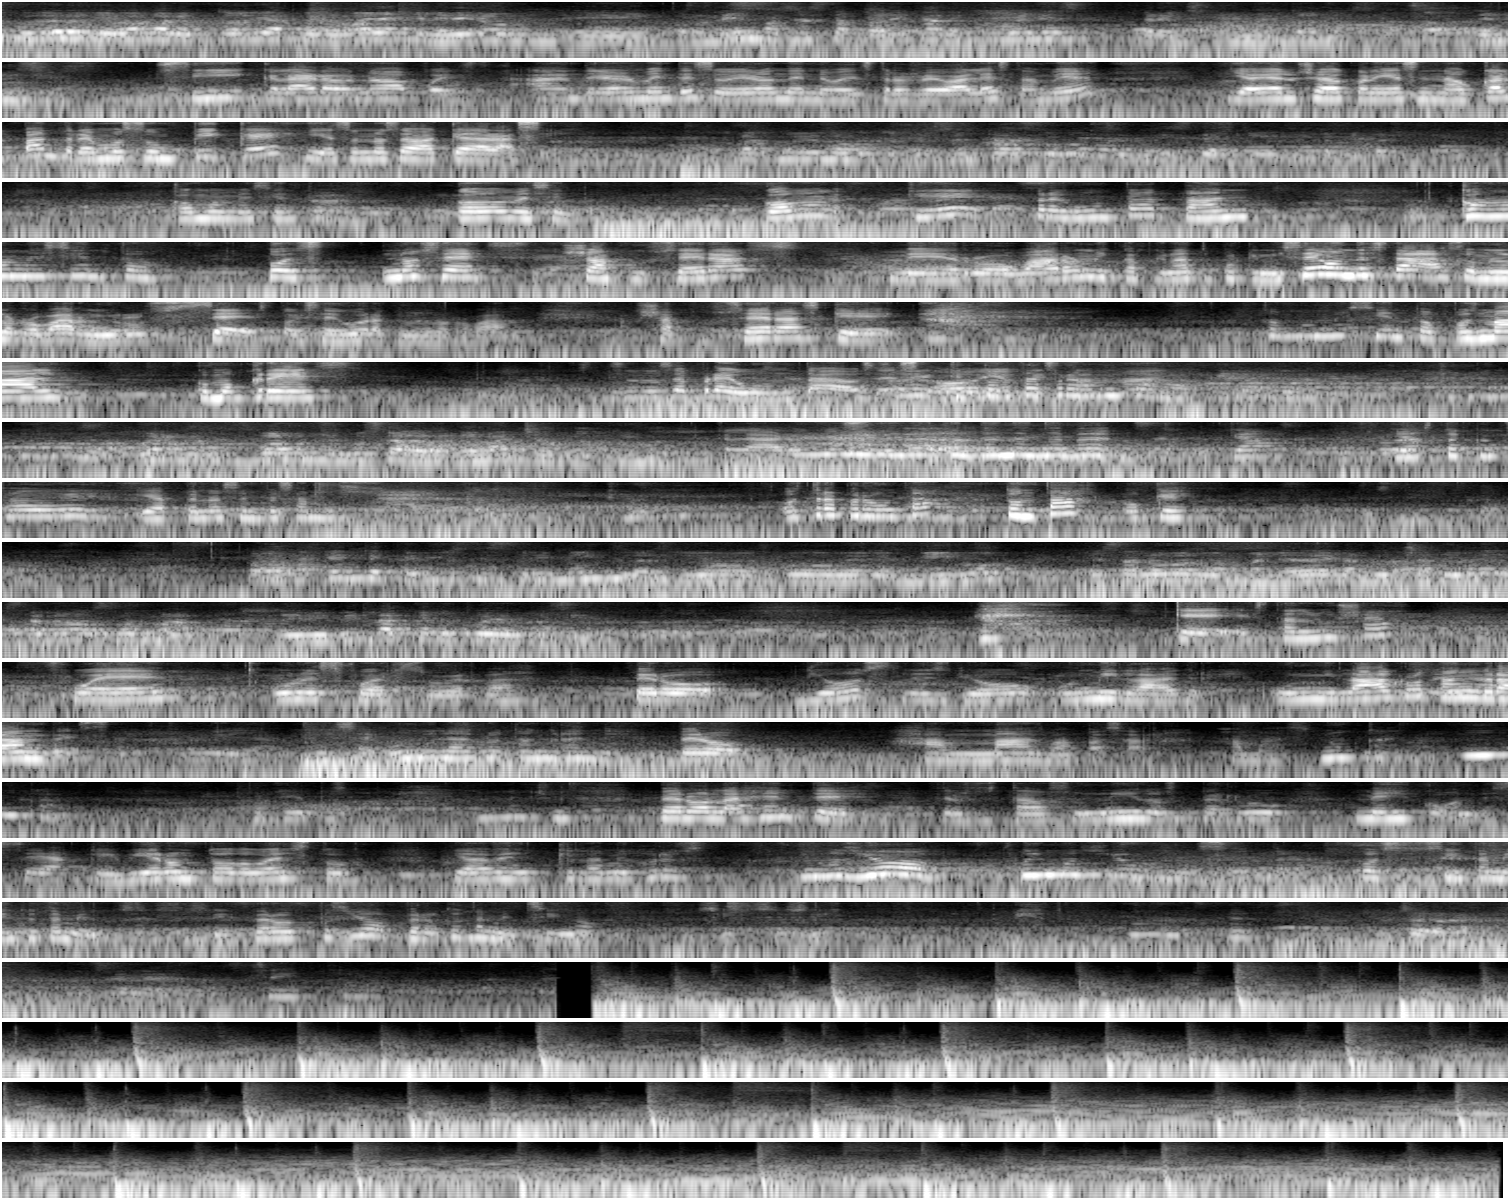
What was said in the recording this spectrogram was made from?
pudieron llevar la victoria, pero vaya que le dieron eh, problemas a esta pareja de jóvenes, pero experimentales. Delicios. Sí, claro, no, pues anteriormente estuvieron de nuestros rivales también. Ya había luchado con ellas en Naucalpan, tenemos un pique y eso no se va a quedar así. Te presentas, ¿cómo te sentiste aquí en la capital? ¿Cómo me siento? ¿Cómo me siento? ¿Cómo? ¿Qué pregunta tan... ¿Cómo me siento? Pues, no sé, chapuceras, me robaron mi campeonato porque ni sé dónde está, eso me lo robaron, no lo sé, estoy segura que me lo robaron. Chapuceras que... ¿Cómo me siento? Pues mal, ¿cómo crees? Eso no se pregunta, o sea, es Ay, qué obvio que está pregunta. mal. Bueno, pues vamos en busca de la revancha, me imagino. Claro que sí. Ya, ya estoy cansado de y apenas empezamos. ¿Otra pregunta? ¿Tonta o qué? Gente que vio este streaming, las las puedo ver en vivo, esta nueva normalidad de la lucha libre, esta nueva forma de vivirla, ¿qué le pueden decir? que esta lucha fue un esfuerzo, ¿verdad? Pero Dios les dio un milagro, un milagro tan grande. Un milagro tan grande, pero jamás va a pasar, jamás, nunca, nunca. Porque pues, ay, pero la gente de los Estados Unidos, Perú, México, donde sea, que vieron todo esto, ya ven que las mejores fuimos yo, fuimos yo. Pues sí, también tú también, sí, sí, sí. Pero pues yo, pero tú también, sí, no. Sí, sí, sí. Muchas gracias. Sí.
